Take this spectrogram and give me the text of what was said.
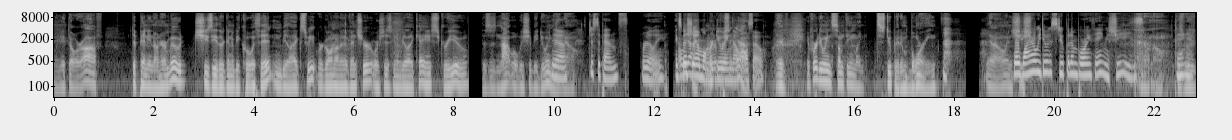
When you throw her off, depending on her mood, she's either going to be cool with it and be like, "Sweet, we're going on an adventure," or she's going to be like, "Hey, screw you. This is not what we should be doing Yeah. right now." Just depends, really. Especially Oh, yeah, on what we're doing, though, yeah. also. if if we're doing something like stupid and boring, you know, and Well, why are we doing stupid and boring things? Jeez. I don't know because we're it.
